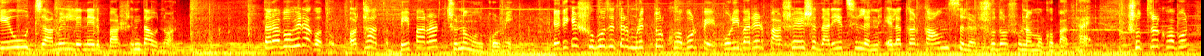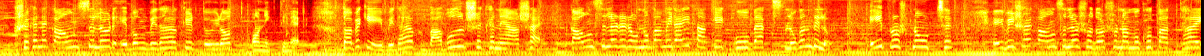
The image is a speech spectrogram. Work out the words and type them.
কেউ জামিল লেনের বাসিন্দাও নন। তারা বহিরাগত, অর্থাৎ বেপাড়ার তৃণমূল কর্মী। এদিকে শুভজিতের মৃত্যুর খবর পেয়ে পরিবারের পাশে এসে দাঁড়িয়েছিলেন এলাকার কাউন্সিলর সুদর্শনা মুখোপাধ্যায়। সূত্রের খবর, সেখানে কাউন্সিলর এবং বিধায়কের দৈরত অনেক দিনের। তবে কি বিধায়ক বাবুল সেখানে আসায় কাউন্সিলরের অনুগামীরাই তাকে গো ব্যাক স্লোগান দিল? এই প্রশ্ন উঠছে। এই বিষয়ে কাউন্সিলর সুদর্শনা মুখোপাধ্যায়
